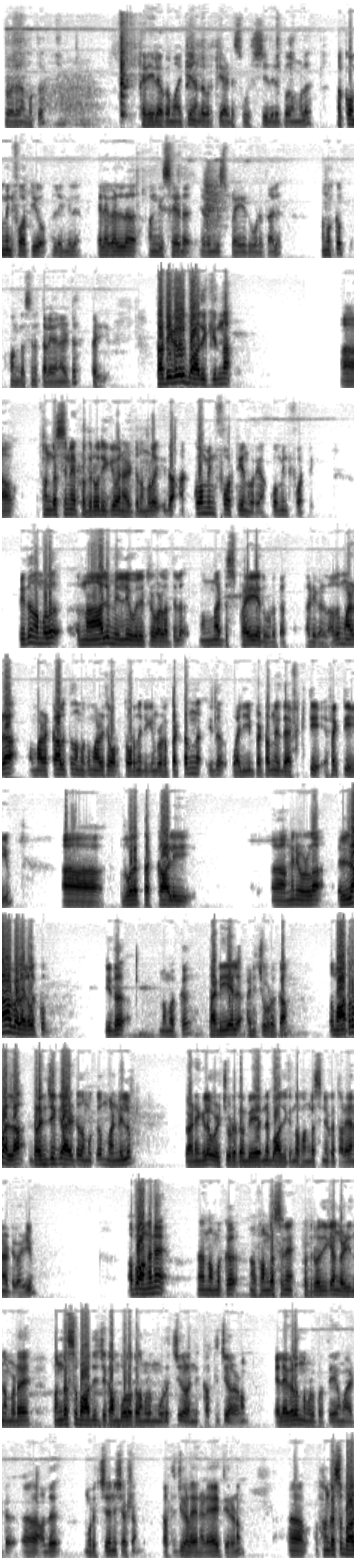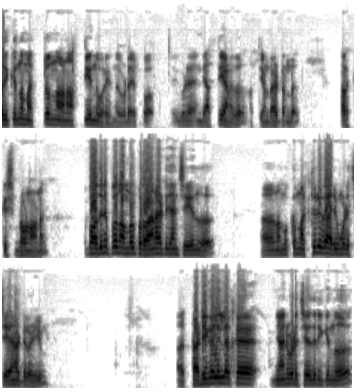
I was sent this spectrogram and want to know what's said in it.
അതുപോലെ നമുക്ക് കരിയിലൊക്കെ മാറ്റി നല്ല വൃത്തിയായിട്ട് സൂക്ഷിച്ച് ഇതിലിപ്പോൾ നമ്മൾ അക്കോമിൻ ഫോർട്ടിയോ അല്ലെങ്കിൽ ഇലകളിൽ ഫംഗിസൈഡ് ഏതെങ്കിലും സ്പ്രേ ചെയ്ത് കൊടുത്താൽ നമുക്ക് ഫംഗസിനെ തടയാനായിട്ട് കഴിയും. തടികളിൽ ബാധിക്കുന്ന ഫംഗസിനെ പ്രതിരോധിക്കുവാനായിട്ട് നമ്മൾ ഇത് അക്കോമിൻ ഫോർട്ടി എന്ന് പറയും അക്കോമിൻ ഫോർട്ടി. ഇത് നമ്മൾ നാല് മില്ലി ഒരു ലിറ്റർ വെള്ളത്തിൽ നന്നായിട്ട് സ്പ്രേ ചെയ്ത് കൊടുക്കുക തടികളിൽ. അത് മഴ മഴക്കാലത്ത് നമുക്ക് മഴ തുറന്നിരിക്കുമ്പോഴൊക്കെ പെട്ടെന്ന് ഇത് വലിയും പെട്ടെന്ന് ഇത് എഫക്റ്റ് എഫക്റ്റ് ചെയ്യും. അതുപോലെ തക്കാളി അങ്ങനെയുള്ള എല്ലാ വിളകൾക്കും ഇത് നമുക്ക് തടിയൽ അടിച്ചു കൊടുക്കാം. അത് മാത്രമല്ല ഡ്രഞ്ചിങ് ആയിട്ട് നമുക്ക് മണ്ണിലും വേണമെങ്കിൽ ഒഴിച്ചു കൊടുക്കാം. വേരിനെ ബാധിക്കുന്ന ഫംഗസിനെയൊക്കെ തടയാനായിട്ട് കഴിയും. അപ്പോൾ അങ്ങനെ നമുക്ക് ഫംഗസിനെ പ്രതിരോധിക്കാൻ കഴിയും. നമ്മുടെ ഫംഗസ് ബാധിച്ച കമ്പുകളൊക്കെ നമ്മൾ മുറിച്ച് കളഞ്ഞ് കത്തിച്ച് കളയണം. ഇലകളും നമ്മൾ പ്രത്യേകമായിട്ട് അത് മുറിച്ചതിന് ശേഷം കത്തിച്ച് കളയാൻ ഇടയായി തീരണം. ഫംഗസ് ബാധിക്കുന്ന മറ്റൊന്നാണ് അത്തി എന്ന് പറയുന്നത്. ഇവിടെ ഇപ്പോൾ ഇവിടെ എന്റെ അത്തിയാണിത്. അത്തി ഉണ്ടായിട്ടുണ്ട്. ടർക്കിഷ് ബ്രൗൺ ആണ്. അപ്പോൾ അതിനിപ്പോൾ നമ്മൾ പ്രധാനമായിട്ട് ഞാൻ ചെയ്യുന്നത് നമുക്ക് മറ്റൊരു കാര്യം കൂടെ ചെയ്യാനായിട്ട് കഴിയും. തടികളിലൊക്കെ ഞാനിവിടെ ചെയ്തിരിക്കുന്നത്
